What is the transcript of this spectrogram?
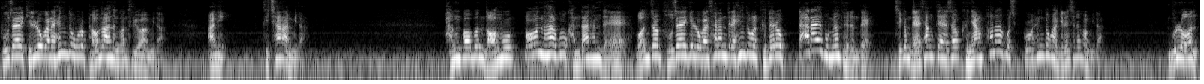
부자의 길로 가는 행동으로 변화하는 건 두려워합니다. 아니, 귀찮아합니다. 방법은 너무 뻔하고 간단한데 먼저 부자의 길로 간 사람들의 행동을 그대로 따라해 보면 되는데 지금 내 상태에서 그냥 편하고 싶고 행동하기는 싫은 겁니다. 물론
